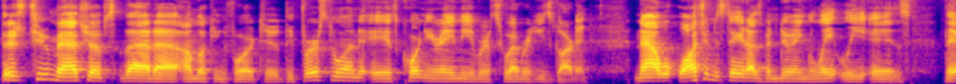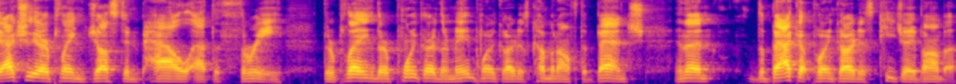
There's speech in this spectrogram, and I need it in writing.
There's two matchups that uh, I'm looking forward to. The first one is Courtney Ramey versus whoever he's guarding. Now, what Washington State has been doing lately is they actually are playing Justin Powell at the three. They're playing their point guard. Their main point guard is coming off the bench, and then the backup point guard is T.J. Bamba.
